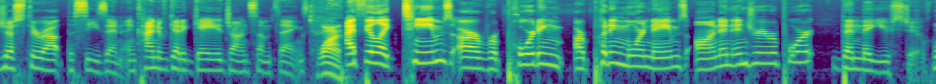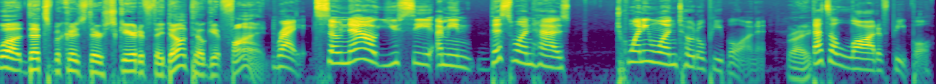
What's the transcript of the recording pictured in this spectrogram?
just throughout the season and kind of get a gauge on some things. Why? I feel like teams are reporting are putting more names on an injury report than they used to. Well, that's because they're scared if they don't, they'll get fined. Right. So now you see, I mean, this one has 21 total people on it. Right. That's a lot of people.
